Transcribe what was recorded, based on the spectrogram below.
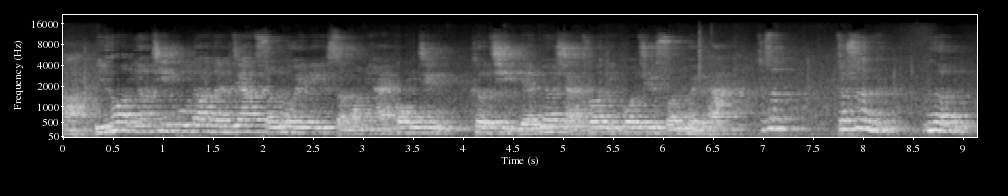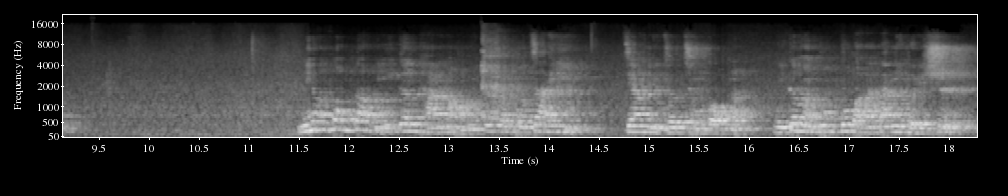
啊，以后你要记住到人家损毁你什么，你还恭敬客气，也没有想说你过去损毁他，就是就是那。你要动到你一根汗毛，你根本不在意，这样你就成功了。你根本不不把它当一回事，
